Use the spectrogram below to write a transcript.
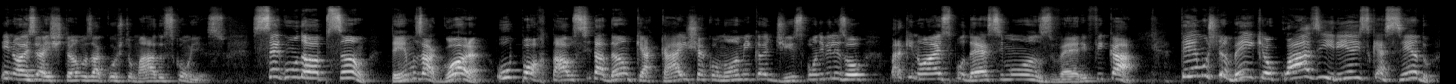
e nós já estamos acostumados com isso. Segunda opção, temos agora o Portal Cidadão, que a Caixa Econômica disponibilizou para que nós pudéssemos verificar. Temos também, que eu quase iria esquecendo,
